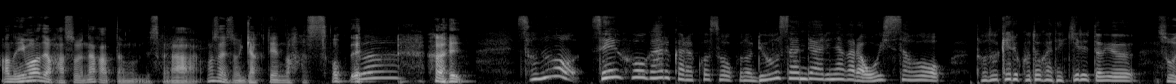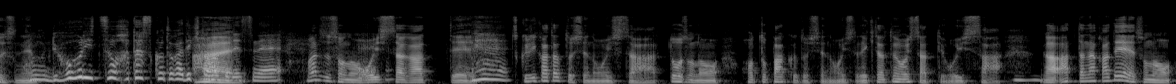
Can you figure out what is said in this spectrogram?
あの今までは発想でなかったもんですからまさにその逆転の発想で。はい、その製法があるからこそこの量産でありながら美味しさを届けることができるというそうですね。両立を果たすことができたわけですね、はい、まずその美味しさがあって、えー、作り方としての美味しさとそのホットパックとしての美味しさ出来たての美味しさっていう美味しさがあった中で、うん、その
